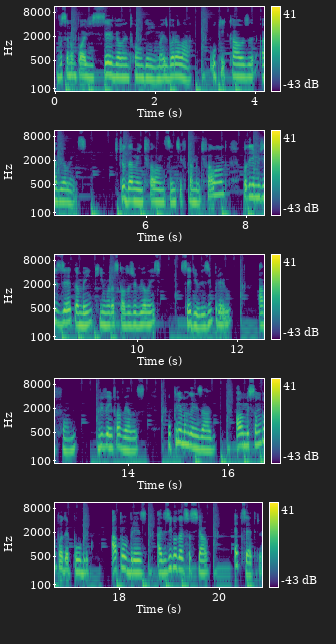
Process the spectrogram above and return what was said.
Você não pode ser violento com alguém, mas bora lá. O que causa a violência? Estudamente falando, cientificamente falando, poderíamos dizer também que uma das causas de violência seria o desemprego, a fome, viver em favelas, o crime organizado, a omissão do poder público, a pobreza, a desigualdade social, etc.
